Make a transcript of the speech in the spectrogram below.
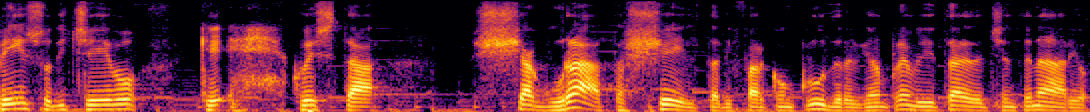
penso, dicevo, che questa sciagurata scelta di far concludere il Gran Premio d'Italia del centenario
